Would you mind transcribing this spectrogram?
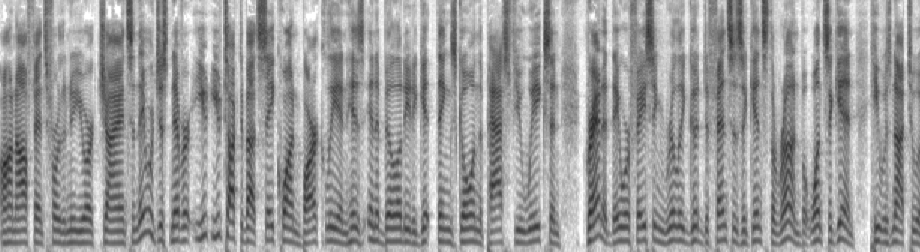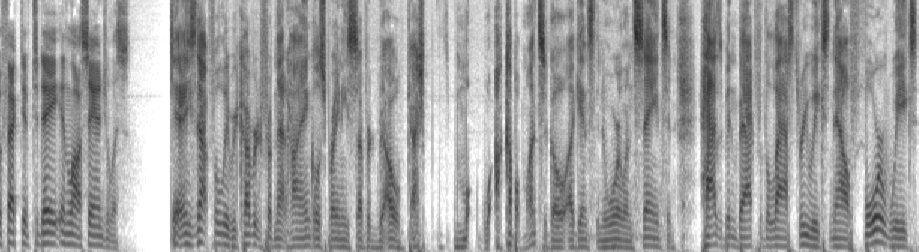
on offense for the New York Giants? And they were just never. You, you talked about Saquon Barkley and his inability to get things going the past few weeks. And granted, they were facing really good defenses against the run, but once again, he was not too effective today in Los Angeles. Yeah, he's not fully recovered from that high ankle sprain he suffered. Oh gosh, a couple months ago against the New Orleans Saints and has been back for the last three weeks now four weeks.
